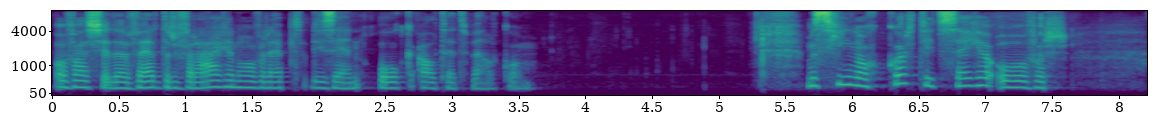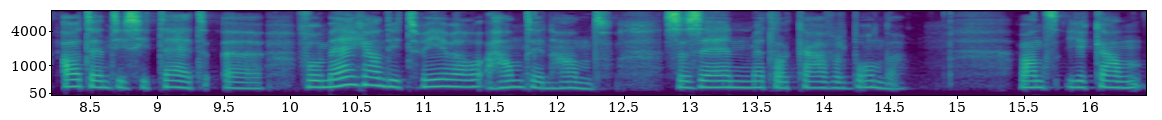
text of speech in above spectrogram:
Of als je daar verder vragen over hebt, die zijn ook altijd welkom. Misschien nog kort iets zeggen over authenticiteit. Uh, voor mij gaan die twee wel hand in hand. Ze zijn met elkaar verbonden. Want je kan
